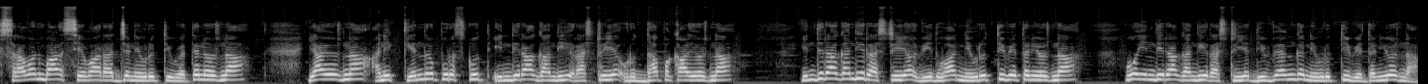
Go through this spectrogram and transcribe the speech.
श्रावणबाळ सेवा राज्य निवृत्ती वेतन योजना या योजना आणि केंद्र पुरस्कृत इंदिरा गांधी राष्ट्रीय वृद्धापकाळ योजना इंदिरा गांधी राष्ट्रीय विधवा निवृत्ती वेतन योजना व इंदिरा गांधी राष्ट्रीय दिव्यांग निवृत्ती वेतन योजना.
